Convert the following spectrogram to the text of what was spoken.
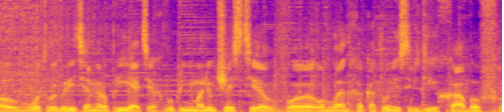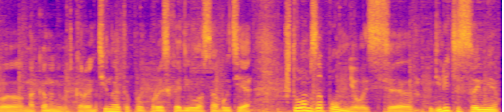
Вот вы говорите о мероприятиях. Вы принимали участие в онлайн-хакатоне среди хабов. Э, накануне вот карантина это происходило событие. Что вам запомнилось? Э, поделитесь своими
